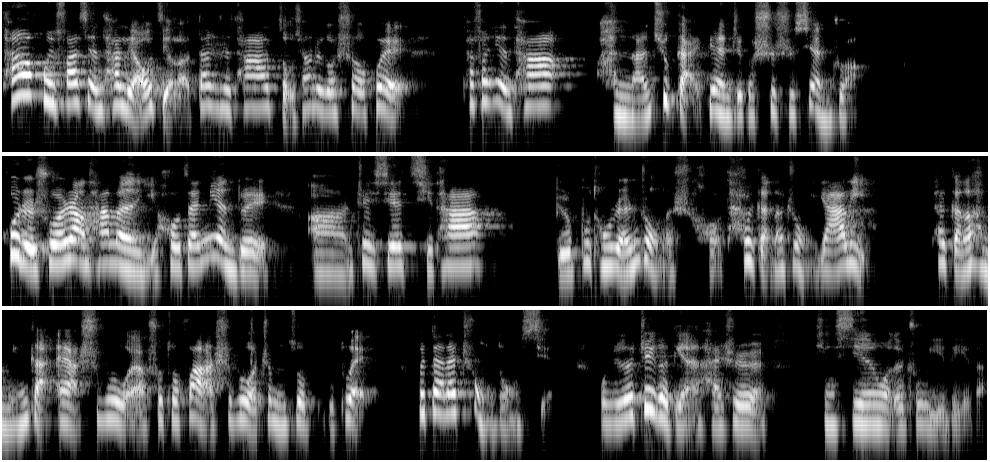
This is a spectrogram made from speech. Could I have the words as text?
他会发现他了解了，但是他走向这个社会，他发现他很难去改变这个事实现状，或者说让他们以后在面对啊这些其他，比如不同人种的时候，他会感到这种压力，他感到很敏感。哎呀，是不是我要说错话了？是不是我这么做不对？会带来这种东西。我觉得这个点还是挺吸引我的注意力的。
